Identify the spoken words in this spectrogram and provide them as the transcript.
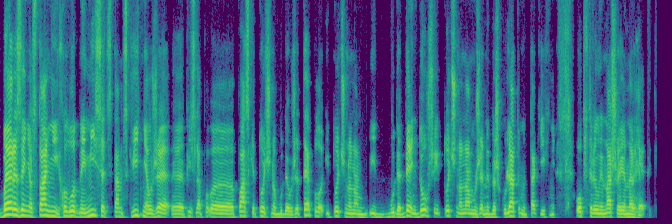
Березень, останній холодний місяць, там з квітня, вже е, після е, Пасхи точно буде вже тепло, і точно нам і буде день довший, і точно нам вже не дошкулятимуть так їхні обстріли нашої енергетики.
